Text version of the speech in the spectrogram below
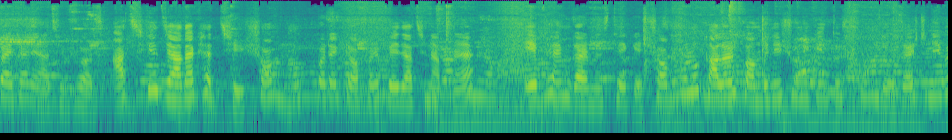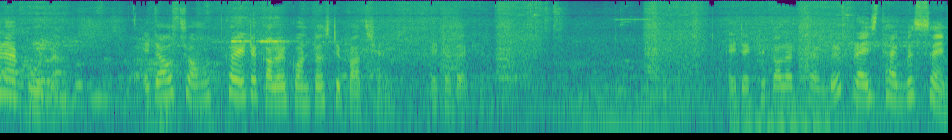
প্যাটার্নে আছে ভিউয়ার্স আজকে যা দেখাচ্ছি, সব লুকপাট একটা অফারে পেয়ে যাচ্ছেন আপনারা এভএম গার্মেন্টস থেকে। সবগুলো কালার কম্বিনেশনই কিন্তু সুন্দর জাস্ট নেবেন আর পরবেন। এটাও চমৎকার এটা কালার কন্ট্রাস্টে পাচ্ছেন, এটা দেখেন। এটা একটা কালার থাকবে প্রাইস থাকবে সেম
